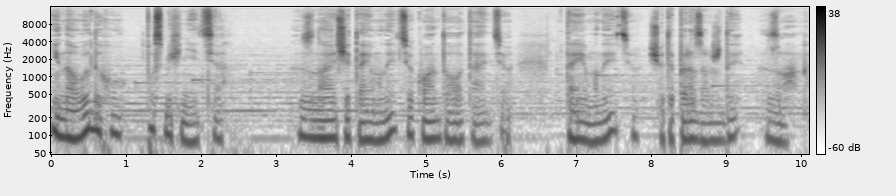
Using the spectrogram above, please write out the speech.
І на видиху посміхніться, знаючи таємницю квантового танцю, таємницю, що тепер завжди з вами.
